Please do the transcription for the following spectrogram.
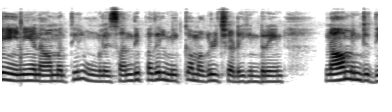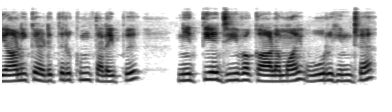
இனிய நாமத்தில் உங்களை சந்திப்பதில் மிக்க மகிழ்ச்சி அடைகின்றேன். நாம் இன்று தியானிக்க எடுத்திருக்கும் தலைப்பு நித்திய ஜீவ காலமாய் ஊறுகின்ற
